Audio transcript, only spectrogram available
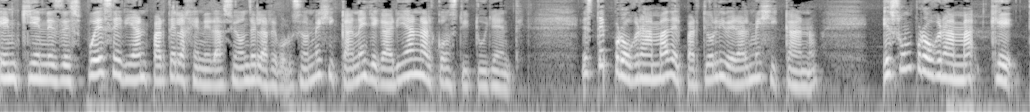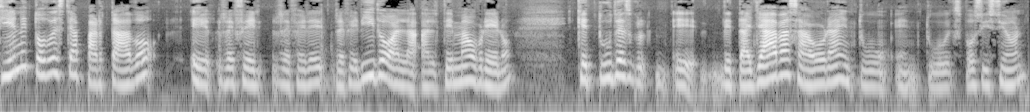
en quienes después serían parte de la generación de la Revolución Mexicana y llegarían al constituyente. Este programa del Partido Liberal Mexicano es un programa que tiene todo este apartado eh, referido al tema obrero que tú eh, detallabas ahora en tu, en tu exposición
